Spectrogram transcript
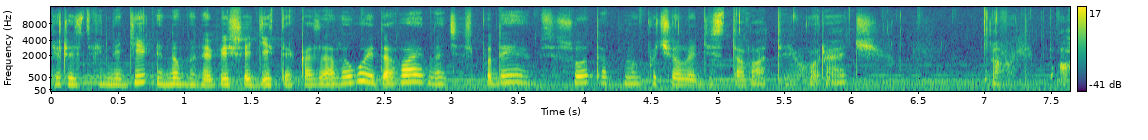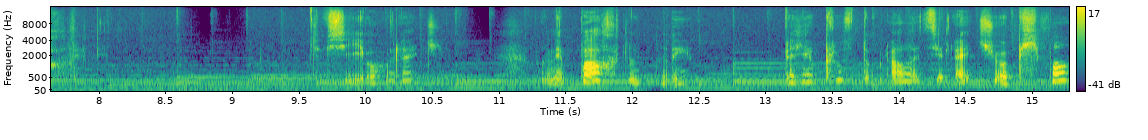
Через дві неділі ну, мене більше діти казали, ой, давай, наче ж подивимося, що там. Ми почали діставати його речі, а вони пахли. Це всі його речі. Вони пахнуть ним. Я просто брала ці речі, обіймала,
